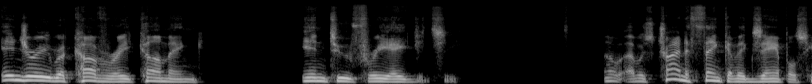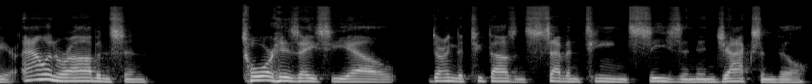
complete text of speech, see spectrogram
injury recovery coming? into free agency. I was trying to think of examples here. Allen Robinson tore his ACL during the 2017 season in Jacksonville.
